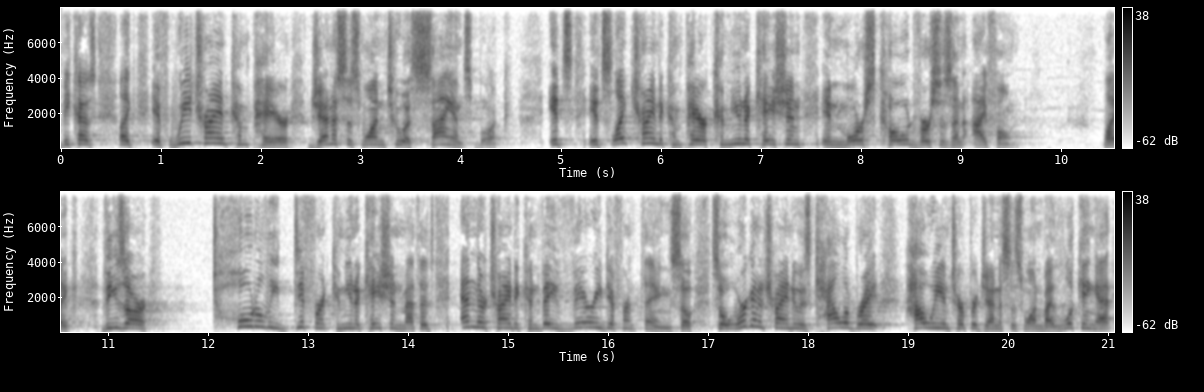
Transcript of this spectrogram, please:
Because, like, if we try and compare Genesis 1 to a science book, it's, it's like trying to compare communication in Morse code versus an iPhone. Like, these are totally different communication methods and they're trying to convey very different things. So, so what we're going to try and do is calibrate how we interpret Genesis 1 by looking at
